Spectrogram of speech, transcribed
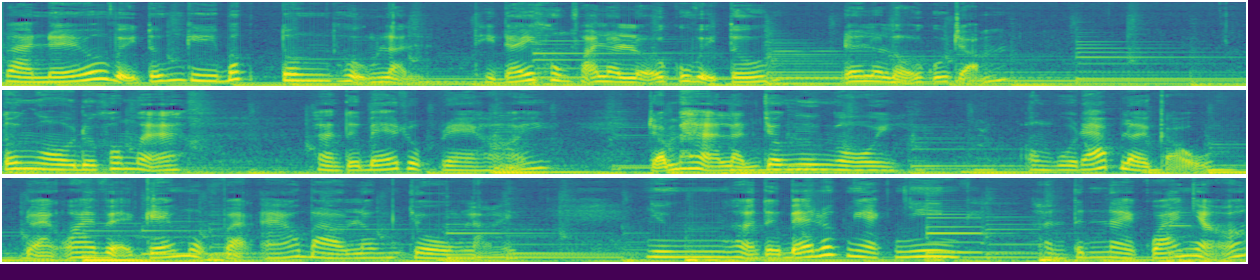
Và nếu vị tướng kia bất tuân thượng lệnh Thì đấy không phải là lỗi của vị tướng Đây là lỗi của trẫm. Tôi ngồi được không ạ? À? Hoàng tử bé rụt rè hỏi. Trẫm hạ lệnh cho ngươi ngồi. Ông vua đáp lời cậu. Đoạn oai vệ kéo một vạt áo bào lông trồn lại. Nhưng hoàng tử bé rất ngạc nhiên. Hành tinh này quá nhỏ.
